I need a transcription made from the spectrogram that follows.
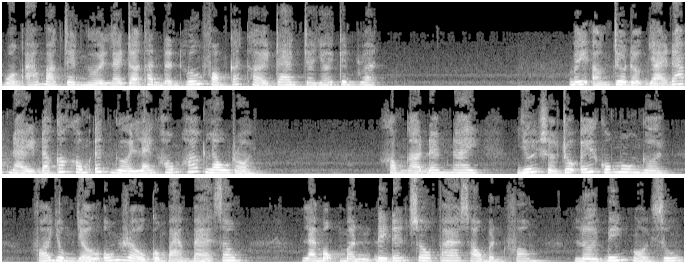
Quần áo mặc trên người lại trở thành định hướng phong cách thời trang cho giới kinh doanh. Bí ẩn chưa được giải đáp này đã có không ít người lén hóng hớt lâu rồi. Không ngờ đêm nay, dưới sự chú ý của muôn người, phó dung dữ uống rượu cùng bạn bè xong, lại một mình đi đến sofa sau bình phong, lười biếng ngồi xuống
